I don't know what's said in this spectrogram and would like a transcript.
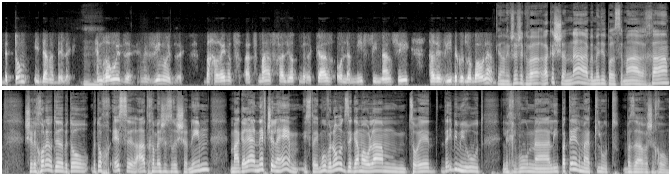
בתום עידן הדלק. Mm-hmm. הם ראו את זה, הם הבינו את זה. בחריין עצמה הפכה להיות מרכז עולמי פיננסי הרביעי בגודלו בעולם. כן, אני חושב שכבר רק השנה באמת התפרסמה הערכה שלכל היותר בתור, בתוך 10 עד 15 שנים, מאגרי הנפט שלהם הסתיימו, ולא רק זה, גם העולם צועד די במהירות לכיוון להיפטר מהתלות בזהב השחור.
